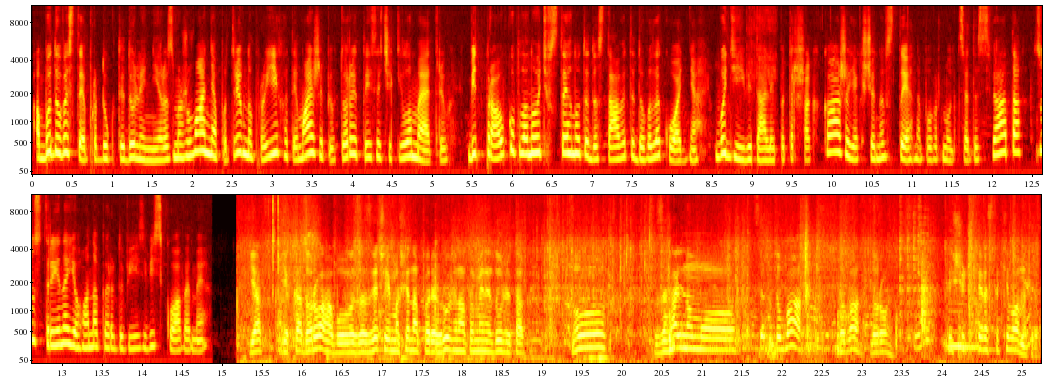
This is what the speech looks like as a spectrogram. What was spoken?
Аби довести продукти до лінії розмежування, потрібно проїхати майже півтори тисячі кілометрів. Відправку планують встигнути доставити до Великодня. Водій Віталій Петершак каже, якщо не встигне повернутися до свята, зустріне його на передовій з військовими. як, яка дорога, бо зазвичай машина перегружена, то ми не дуже так. Ну, в загальному це доба, доба дороги. 1400 кілометрів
